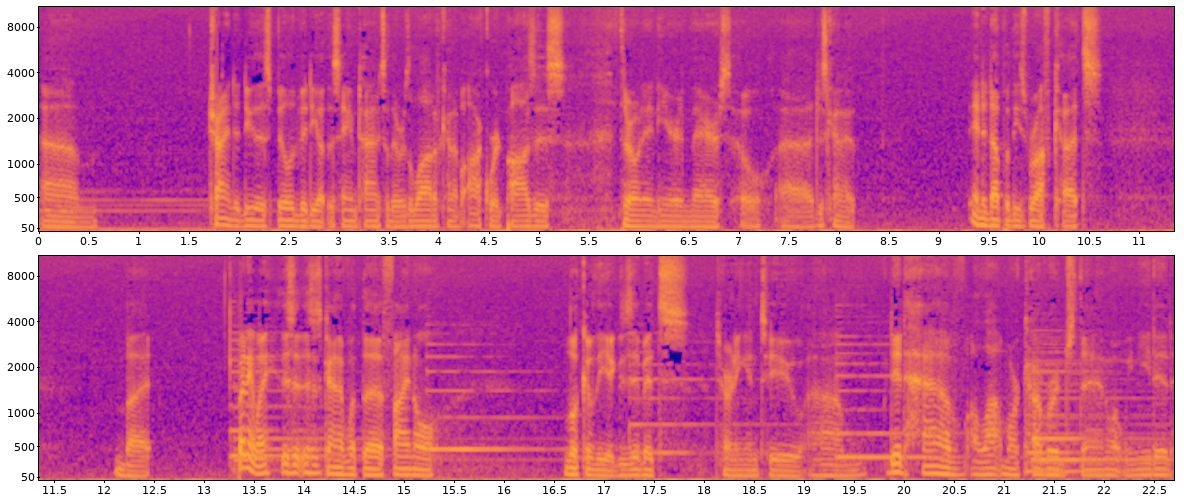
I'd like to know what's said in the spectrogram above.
um, trying to do this build video at the same time. So there was a lot of kind of awkward pauses thrown in here and there. So uh, just kind of ended up with these rough cuts. But but anyway, this is this is kind of what the final look of the exhibits turning into. Um, did have a lot more coverage than what we needed,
